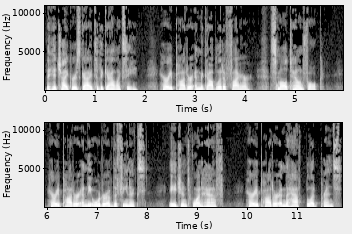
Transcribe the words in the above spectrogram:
The Hitchhiker's Guide to the Galaxy, Harry Potter and the Goblet of Fire, Small Town Folk, Harry Potter and the Order of the Phoenix, Agent One Half, Harry Potter and the Half-Blood Prince,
